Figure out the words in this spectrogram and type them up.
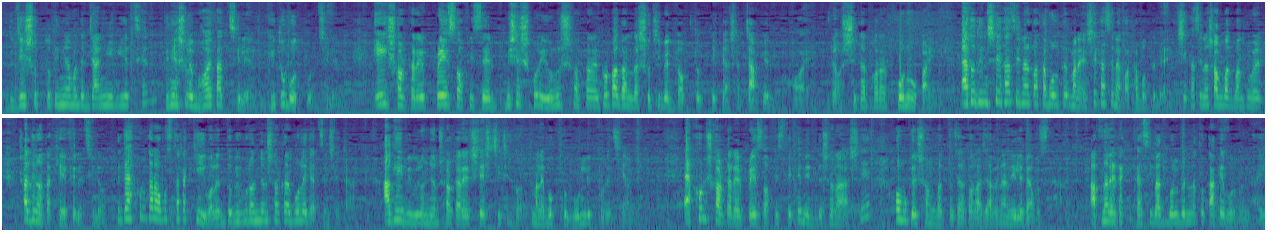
কিন্তু যে সত্য তিনি আমাদের জানিয়ে গিয়েছেন, তিনি আসলে ভয় পাচ্ছিলেন, ভীতবোধ করছিলেন। এই সরকারের প্রেস অফিসের বিশেষ করে ইউনুস সরকারের প্রপাগান্ডা সচিবের দপ্তর থেকে আসা চাপের ভয়, এটা অস্বীকার করার কোনো উপায় নেই। এতদিন শেখ হাসিনার কথা বলতে মানে শেখ হাসিনা কথা বলতে দেয়। শেখ হাসিনা সংবাদ মাধ্যমের স্বাধীনতা খেয়ে ফেলেছিল। কিন্তু এখনকার অবস্থাটা কি বলেন তো? বিভুরঞ্জন সরকার বলে গেছেন সেটা। আগেই বিভুরঞ্জন সরকারের শেষ চিঠির মানে বক্তব্য উল্লেখ করেছি আমি। এখন সরকারের প্রেস অফিস থেকে নির্দেশনা আসে, অমুকের সংবাদ প্রচার করা যাবে না, নিলে ব্যবস্থা। আপনারা এটাকে ফ্যাসিবাদ বলবেন না তো কাকে বলবেন ভাই?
